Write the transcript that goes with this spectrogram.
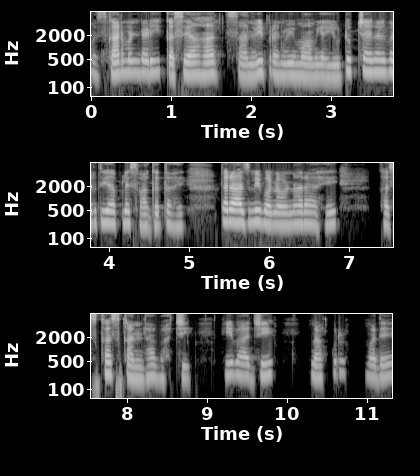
नमस्कार मंडळी कसे आहात? सानवी प्रणवी मॉम या यूट्यूब चॅनलवरती आपले स्वागत आहे. तर आज मी बनवणार आहे खसखस कांदा भाजी. ही भाजी नागपूरमध्ये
